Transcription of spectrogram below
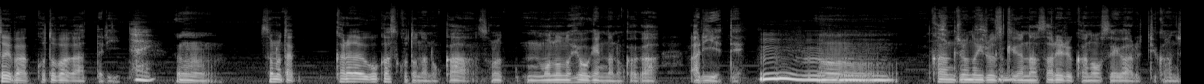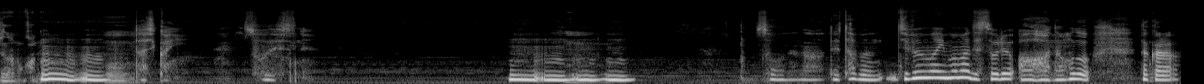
例えば言葉があったり、はい。うん。その他、体を動かすことなのか、そのうんものの表現なのかがあり得て、うんうんううんん。感情の色付けがなされる可能性があるっていう感じなのかな。うんうん、うん確かに。そうですね。うんうんうんうん。そうだな。で、多分、自分は今までそれを、ああ、なるほど。だから、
